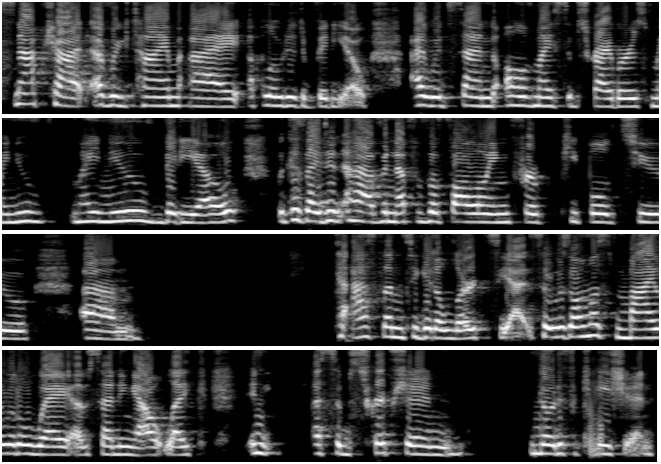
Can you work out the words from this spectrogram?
Snapchat every time I uploaded a video. I would send all of my subscribers my new my new video because I didn't have enough of a following for people to um, to ask them to get alerts yet. So it was almost my little way of sending out like an a subscription notification.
